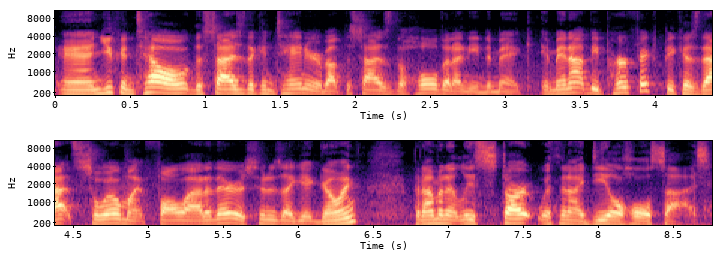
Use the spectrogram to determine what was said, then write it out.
and you can tell the size of the container about the size of the hole that I need to make. It may not be perfect because that soil might fall out of there as soon as I get going, but I'm gonna at least start with an ideal hole size.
